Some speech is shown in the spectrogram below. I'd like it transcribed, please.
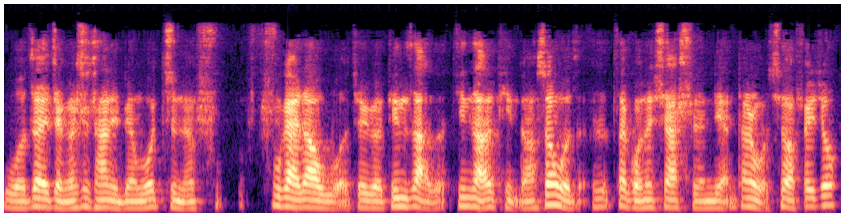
我在整个市场里边，我只能覆覆盖到我这个金字塔的金字塔的顶端。虽然我在在国内是家实体店，但是我去到非洲。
